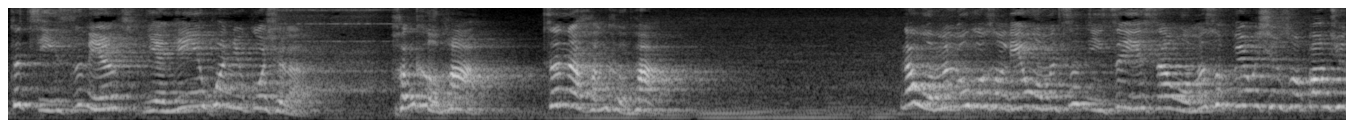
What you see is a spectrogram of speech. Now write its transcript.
这几十年眼睛一晃就过去了，很可怕，真的很可怕。那我们如果说连我们自己这一生，我们说不用去说帮去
